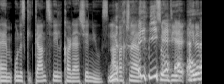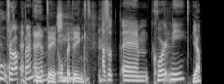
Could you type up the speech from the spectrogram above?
Ähm, und es gibt ganz viel Kardashian-News. Einfach schnell, um die reinzudroppen. Ähm, Bitte, unbedingt. Also, ähm, Courtney Ja.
